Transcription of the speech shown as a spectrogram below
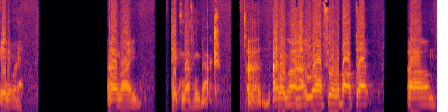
anyway, and I take nothing back. Uh, I don't know how you all feel about that. Um,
